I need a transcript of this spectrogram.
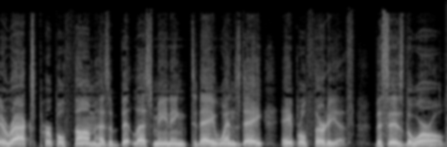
Iraq's purple thumb has a bit less meaning today, Wednesday, April 30th. This is The World.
